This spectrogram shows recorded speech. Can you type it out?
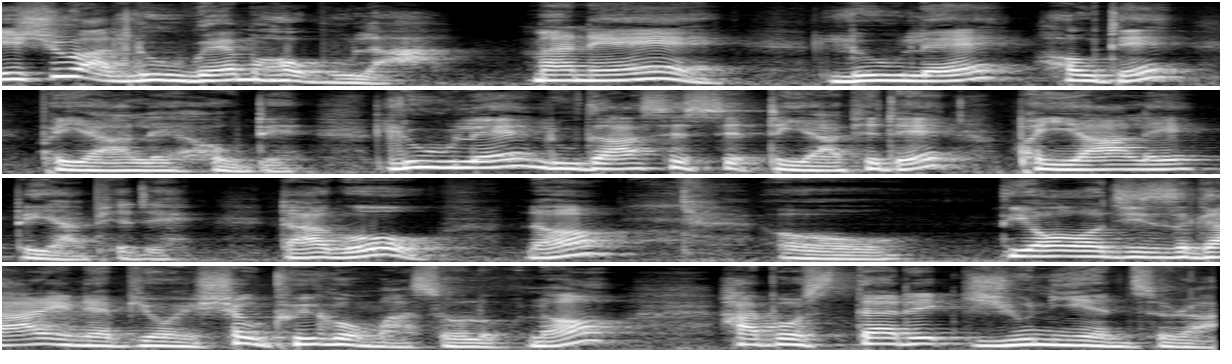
ယေရှုကလူပဲမဟုတ်ဘူးလားမှန်တယ်လူလည်းဟုတ်တယ်ဖျားလည်းဟုတ်တယ်လူလည်းလူသားစစ်စစ်တရားဖြစ်တယ်ဖျားလည်းတရားဖြစ်တယ်ဒါကိုเนาะဟို theology စကားတွေနဲ့ပြောရင်ရှုပ်ထွေးကုန်မှာဆိုလို့เนาะ hypostatic union ဆိုတာ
